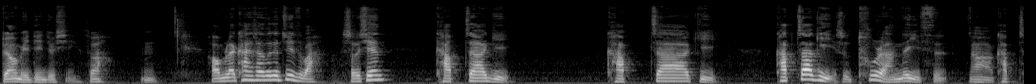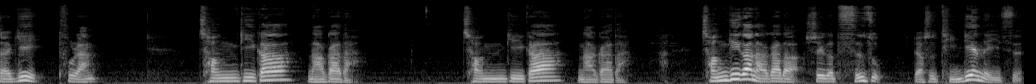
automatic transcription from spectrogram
不要没电就行是吧？嗯，好，我们来看一下这个句子吧。首先，갑자 기。 갑자 기， 갑자기是突然的意思啊。갑자기突然。전기가나가 다， 전기가나가 다， 전기가나가다是一个词组，表示停电的意思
